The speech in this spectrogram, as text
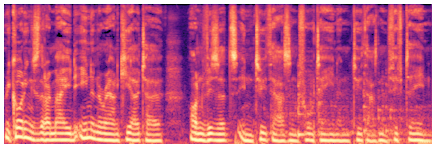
recordings that I made in and around Kyoto on visits in 2014 and 2015.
